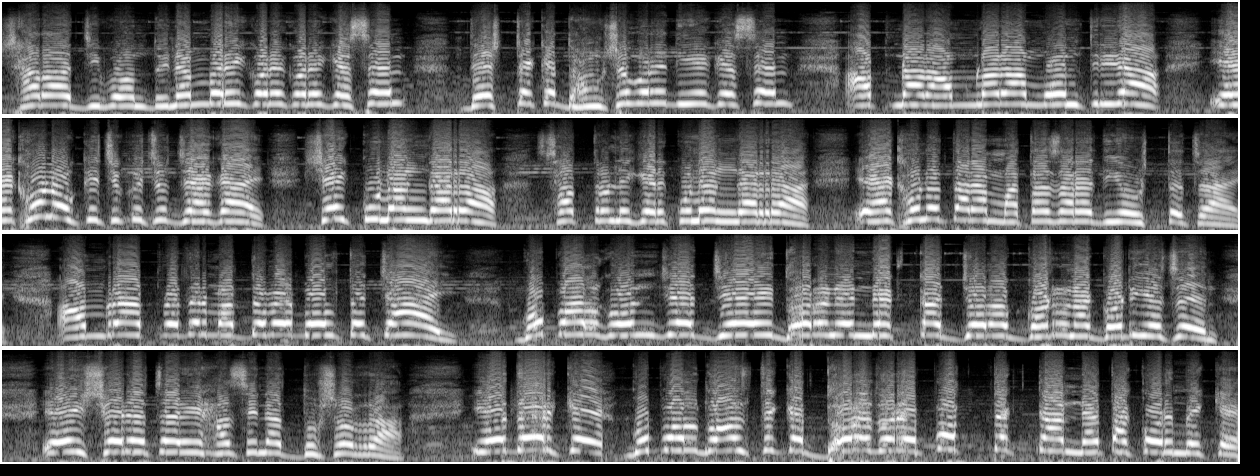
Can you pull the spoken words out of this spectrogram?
সারা জীবন দুই নম্বরই করে করে গেছেন। দেশটাকে ধ্বংস করে দিয়ে গেছেন। আপনার আমলারা, মন্ত্রীরা এখনও কিছু কিছু জায়গায় সেই কুলাঙ্গাররা, ছাত্রলীগের কুলাঙ্গাররা এখনও তারা মাথা ঝাড়া দিয়ে উঠতে চায়। আমরা আপনাদের মাধ্যমে বলতে চাই গোপালগঞ্জে যে ধরনের নেককারজনক ঘটনা ঘটিয়েছেন, এই স্বৈরাচারী হাসিনার দোসররা, এদেরকে গোপালগঞ্জ থেকে ধরে ধরে প্রত্যেকটা নেতা কর্মীকে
